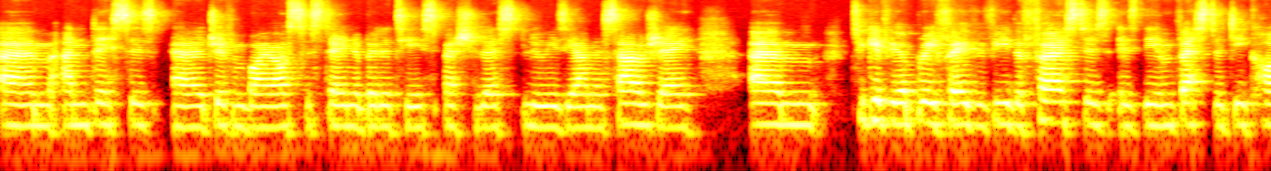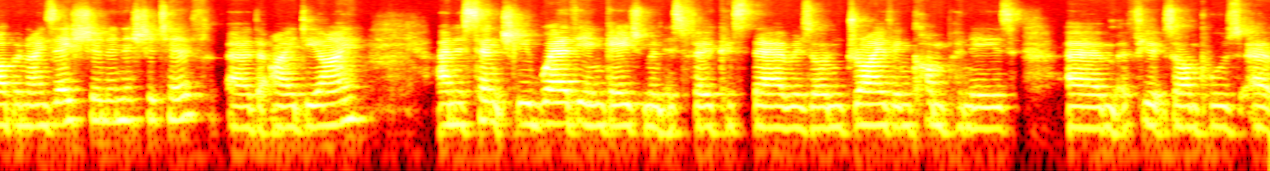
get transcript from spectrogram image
um, and this is uh, driven by our sustainability specialist, Louisiana Sauge. Um, to give you a brief overview, the first is, is the Investor Decarbonisation Initiative, uh, the IDI, and essentially where the engagement is focused there is on driving companies um, a few examples uh,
